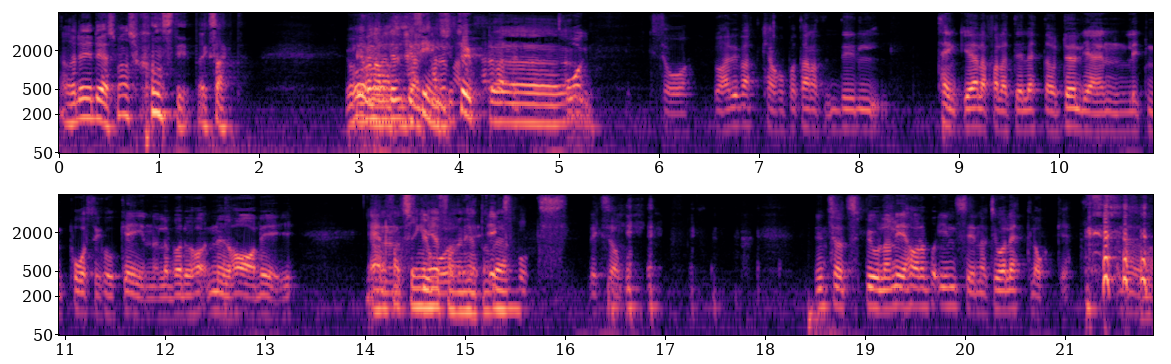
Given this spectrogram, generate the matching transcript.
Alltså det är det som är så konstigt. Exakt. Jo, Jag menar, men det, alltså, det finns ju typ... Hade det varit ett eh, tåg så då hade det varit kanske på ett annat... Det tänker i alla fall att det är lättare att dölja en liten påse kokain eller vad du har, nu har det i. Jag har En faktiskt ingen stor erfarenhet av det. Xbox liksom. Det är inte så att spola ner har den på insidan av toalettlocket. Eller hur?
